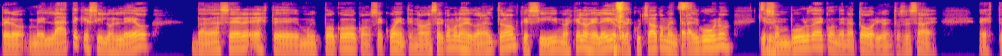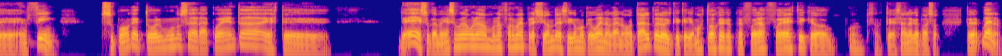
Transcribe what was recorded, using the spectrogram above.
Pero me late que si los leo van a ser este, muy poco consecuentes, no van a ser como los de Donald Trump, que sí, no es que los he leído, pero he escuchado comentar algunos que Sí. son burda de condenatorios, entonces, ¿sabes? Este, en fin, supongo que todo el mundo se dará cuenta, este de eso, también es una, una, una forma de presión de decir como que, bueno, ganó tal, pero el que queríamos todos que, que fuera fue este y quedó, pues, ustedes saben lo que pasó. Pero bueno,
